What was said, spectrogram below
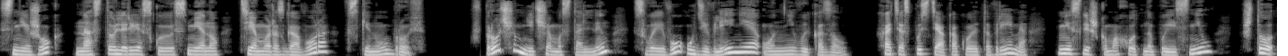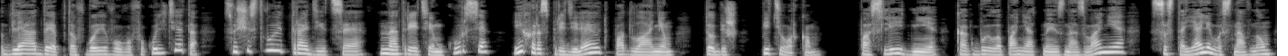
Снежок на столь резкую смену темы разговора вскинул бровь. Впрочем, ничем остальным своего удивления он не выказал, хотя спустя какое-то время не слишком охотно пояснил, что для адептов боевого факультета существует традиция на третьем курсе их распределяют по дланям, то бишь пятеркам. Последние, как было понятно из названия, состояли в основном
